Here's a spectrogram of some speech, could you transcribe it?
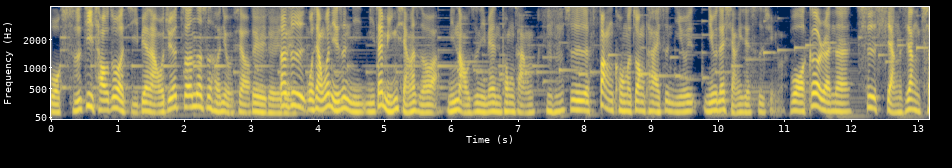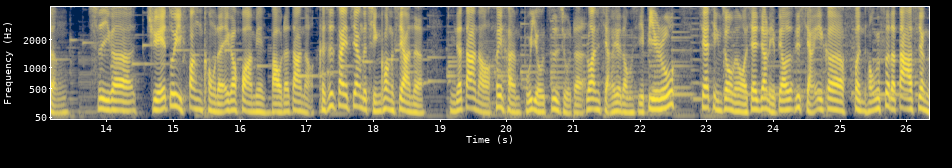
我实际操作了几遍啊，我觉得真的是很有效。对对对。但是我想问你的是，你你在冥想的时候啊，你脑子里面通常。是放空的状态，还是你有你有在想一些事情吗？我个人呢是想象成是一个绝对放空的一个画面，把我的大脑。可是，在这样的情况下呢，你的大脑会很不由自主的乱想一些东西，比如现在听众们，我现在叫你不要去想一个粉红色的大象，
